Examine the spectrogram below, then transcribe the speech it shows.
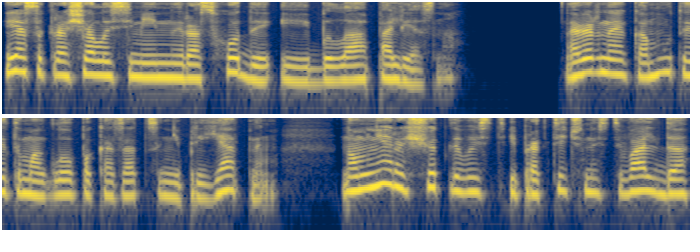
Я сокращала семейные расходы и была полезна. Наверное, кому-то это могло показаться неприятным — но мне расчетливость и практичность Вальда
